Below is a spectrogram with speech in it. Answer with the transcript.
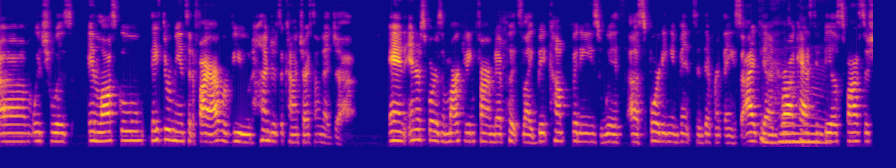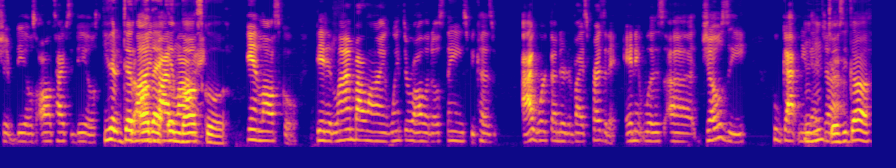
um, which was in law school, they threw me into the fire. I reviewed hundreds of contracts on that job. And Intersport is a marketing firm that puts like big companies with uh, sporting events and different things. So I've done mm-hmm. broadcasting deals, sponsorship deals, all types of deals. You had done all that in line, law school. In law school. Did it line by line, went through all of those things because I worked under the vice president. And it was uh, Josie who got me mm-hmm. that job. Josie Goff.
